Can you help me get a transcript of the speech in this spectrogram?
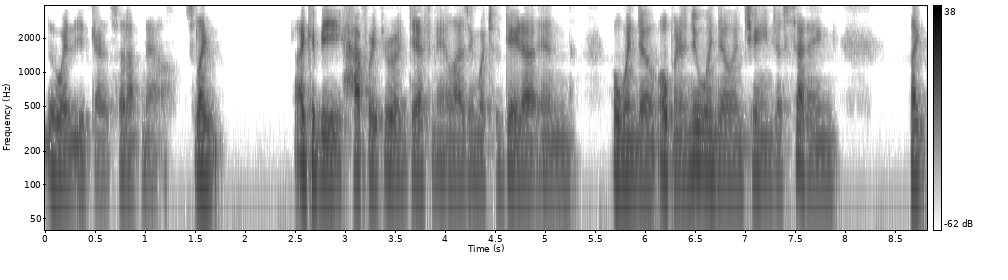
the way that you've got it set up now. So like I could be halfway through a diff and analyzing a bunch of data in a window, open a new window and change a setting, like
